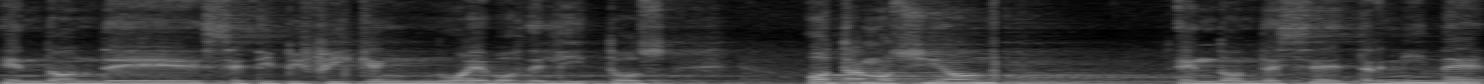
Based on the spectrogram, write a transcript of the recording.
en donde se tipifiquen nuevos delitos. Otra moción en donde se termine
